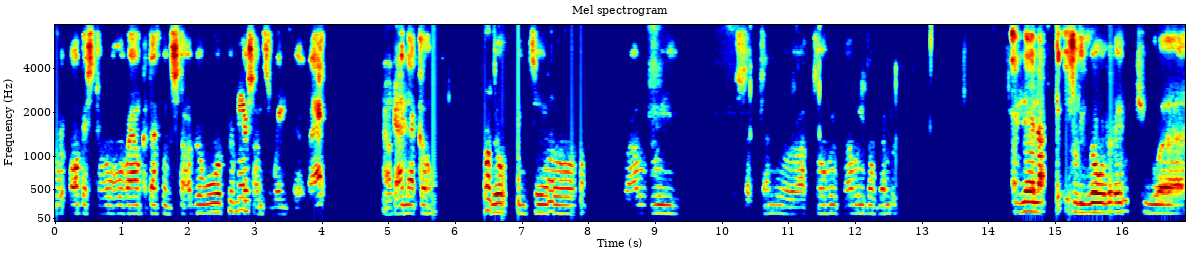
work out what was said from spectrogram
for August to roll around because that's when Stargirl will premiere. So I'm just waiting for that, Okay. and that go will until probably September or October, probably November, and then I easily roll into uh.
